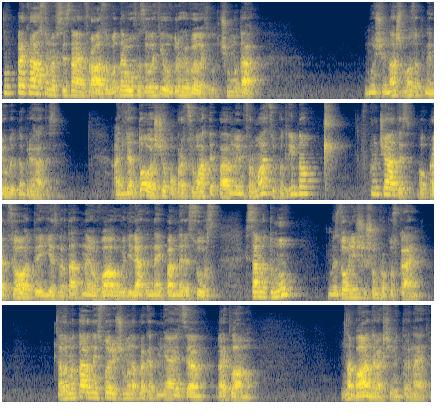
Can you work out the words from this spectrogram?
Ну, прекрасно ми всі знаємо фразу: в одне вухо залетіло, в друге вилетіло. Чому так? Тому що наш мозок не любить напрягатися. А для того, щоб опрацювати певну інформацію, потрібно включатись, опрацьовувати її, звертати на неї увагу, виділяти на неї певний ресурс. І саме тому ми зовнішній шум пропускаємо. Елементарна історія, чому, наприклад, міняється реклама на банерах чи в інтернеті.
